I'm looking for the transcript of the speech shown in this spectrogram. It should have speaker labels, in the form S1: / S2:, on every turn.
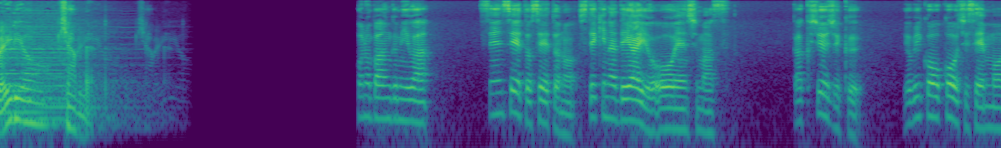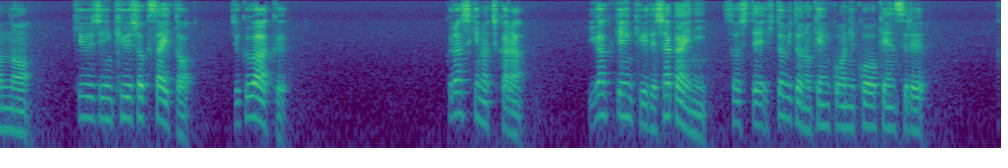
S1: Radio Cabinet.
S2: この番組は先生と生徒の素敵な出会いを応援します学習塾予備校講師専門の求人・給食サイト塾ワーク倉敷の力医学研究で社会にそして人々の健康に貢献する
